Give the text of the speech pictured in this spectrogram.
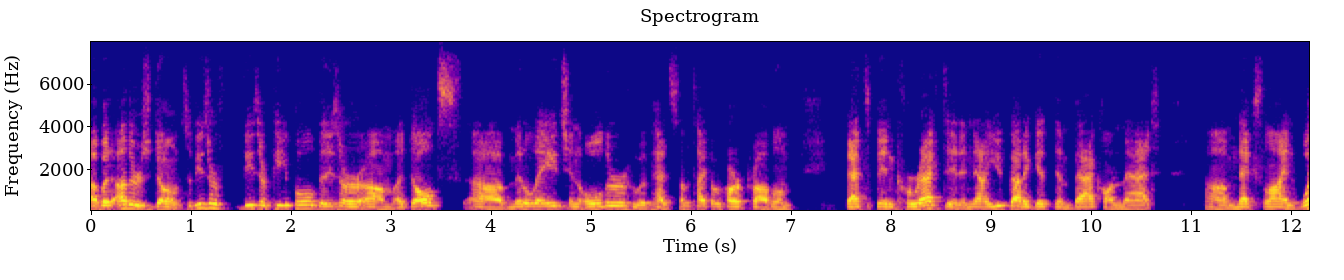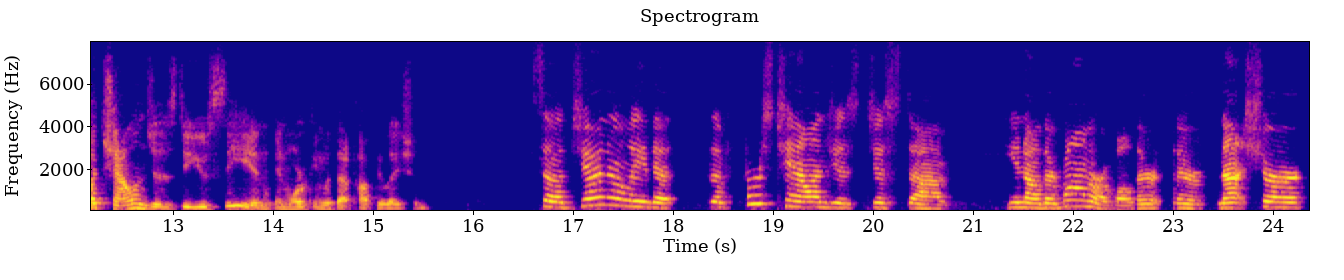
Uh, but others don't. So these are these are people. These are um, adults, uh, middle age and older, who have had some type of heart problem that's been corrected, and now you've got to get them back on that um, next line. What challenges do you see in, in working with that population? So generally, the the first challenge is just um, you know they're vulnerable they're they're not sure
